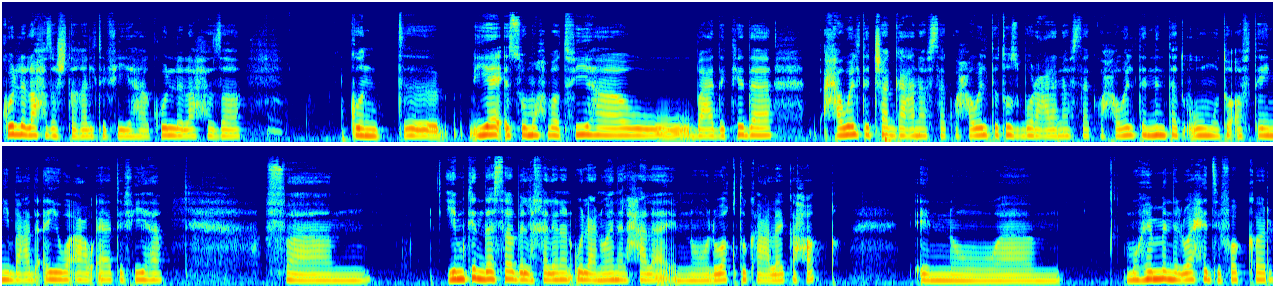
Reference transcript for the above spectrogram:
كل لحظة اشتغلت فيها كل لحظة كنت يائس ومحبط فيها وبعد كده حاولت تشجع نفسك وحاولت تصبر على نفسك وحاولت إن أنت تقوم وتقف تاني بعد أي وقع وقعت فيها. ف يمكن ده السبب اللي خلينا نقول عنوان الحلقة إنه لوقتك عليك حق إنه مهم إن الواحد يفكر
